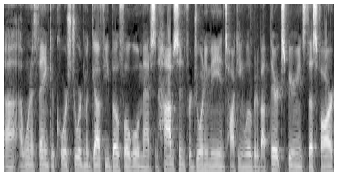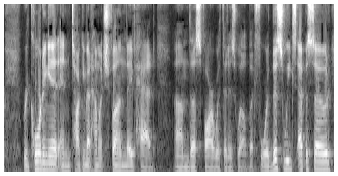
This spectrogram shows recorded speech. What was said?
uh, I want to thank, of course, Jordan McGuffey, Bo Fogel, and Madison Hobson for joining me and talking a little bit about their experience thus far, recording it and talking about how much fun they've had um, thus far with it as well. But for this week's episode,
